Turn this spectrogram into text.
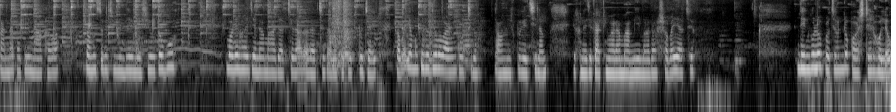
কান্নাকাটি, না খাওয়া, সমস্ত কিছু মিলিয়ে মিশিয়েও তবু মনে হয় যে, না, মা যাচ্ছে, দাদা যাচ্ছে, তাদের সাথে একটু যাই। সবাই আমাকে যদিও বা বারণ করছিল, তাও আমি একটু গেছিলাম। এখানে যে কাকিমারা, মামি, মারা সবাই আছে। দিনগুলো প্রচণ্ড কষ্টের হলেও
